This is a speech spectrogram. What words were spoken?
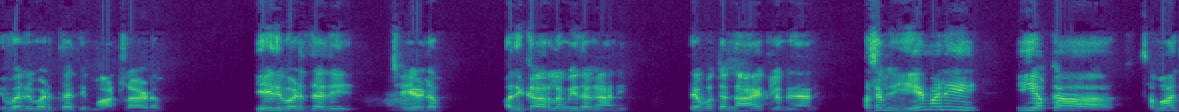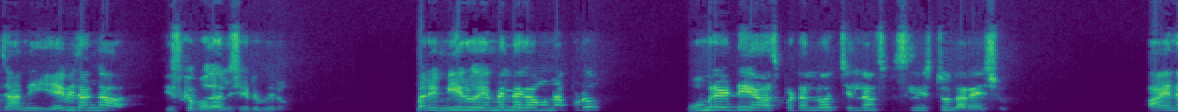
ఎవరిని పడితే అది మాట్లాడడం ఏది పడితే అది చేయడం అధికారుల మీద కానీ లేకపోతే నాయకుల మీద కానీ అసలు ఏమని ఈ యొక్క సమాజాన్ని ఏ విధంగా తీసుకుపోదాల్సారు మీరు? మరి మీరు ఎమ్మెల్యేగా ఉన్నప్పుడు భూమిరెడ్డి హాస్పిటల్లో చిల్డ్రన్ స్పెషలిస్ట్ నరేష్. ఆయన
